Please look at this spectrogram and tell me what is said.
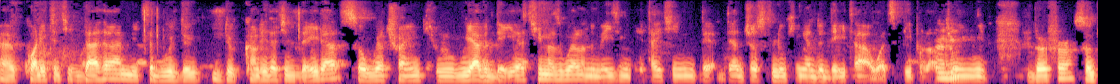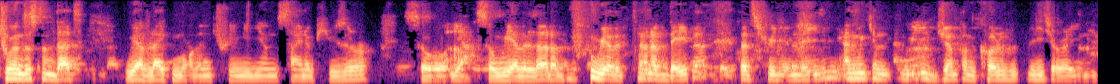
uh, qualitative data mixed with the, the quantitative data. So we're trying to, we have a data team as well, an amazing data team. They're, they're just looking at the data, what people are mm-hmm. doing with Buffer. So to understand that, we have like more than 3 million sign up user. So yeah, so we have a lot of, we have a ton of data. That's really amazing. And we can really jump on call literally with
